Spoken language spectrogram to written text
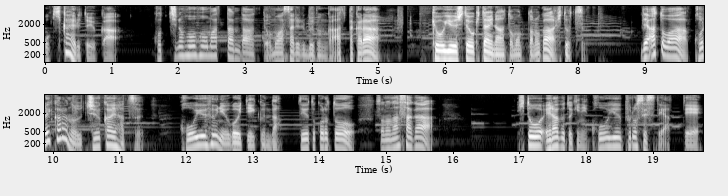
う置き換えるというか、こっちの方法もあったんだって思わされる部分があったから、共有しておきたいなと思ったのが一つ。で、あとは、これからの宇宙開発、こういう風に動いていくんだっていうところと、その NASA が人を選ぶときにこういうプロセスであって、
